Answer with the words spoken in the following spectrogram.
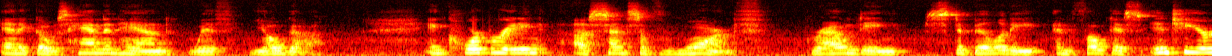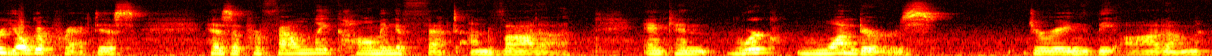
and it goes hand in hand with yoga. Incorporating a sense of warmth grounding, stability, and focus into your yoga practice has a profoundly calming effect on Vata and can work wonders during the autumn.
